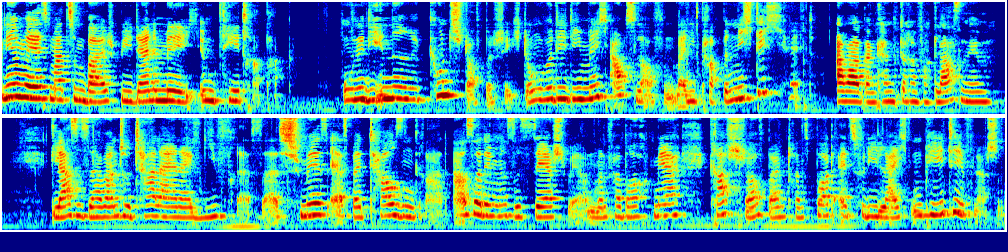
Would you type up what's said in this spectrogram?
Nehmen wir jetzt mal zum Beispiel deine Milch im Tetrapack. Ohne die innere Kunststoffbeschichtung würde die Milch auslaufen, weil die Pappe nicht dicht hält. Aber dann kann ich doch einfach Glas nehmen. Glas ist aber ein totaler Energiefresser. Es schmilzt erst bei 1000 Grad. Außerdem ist es sehr schwer und man verbraucht mehr Kraftstoff beim Transport als für die leichten PET-Flaschen.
